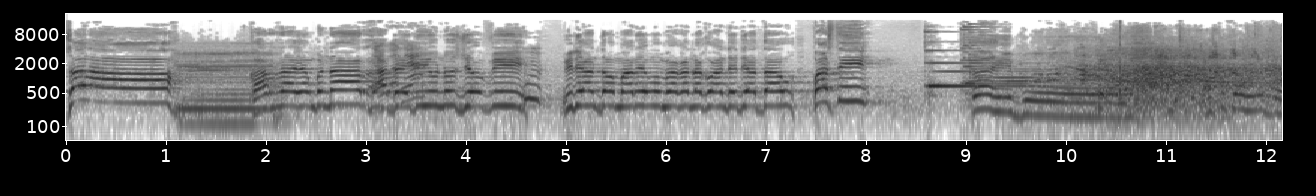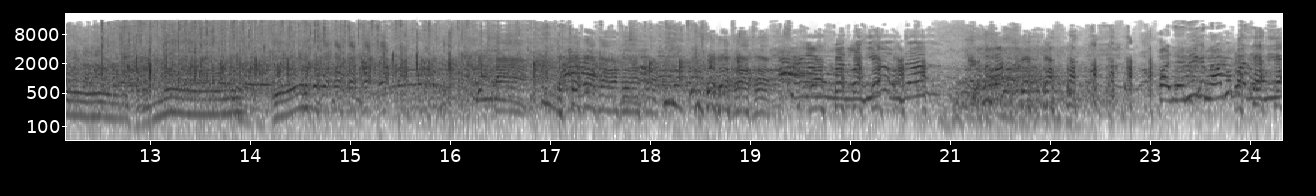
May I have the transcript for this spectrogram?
salah. Karena yang benar ada? Edi Yunus, Yofi, Widianto, Mario membawakan lagu Andai Dia Tahu. Pasti kehibur. Pasti kehibur. Senang. Ya. Saya nggak mau main lagi ya, udah. Pak Denny, kenapa Pak Denny?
